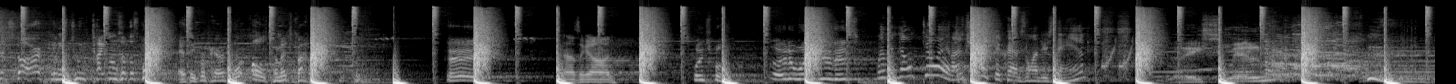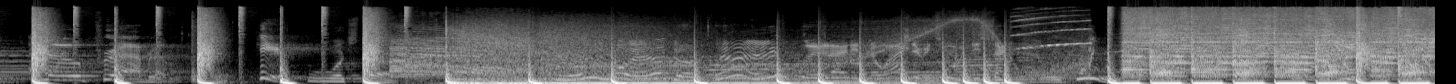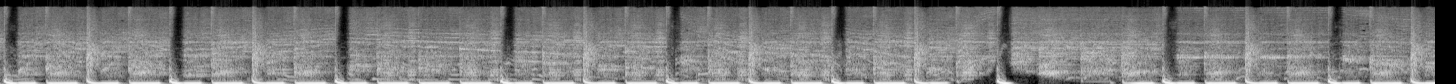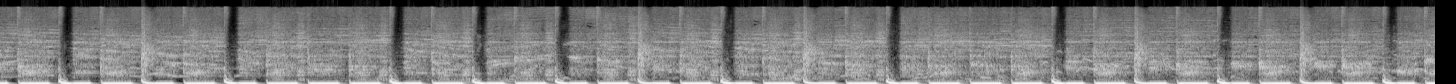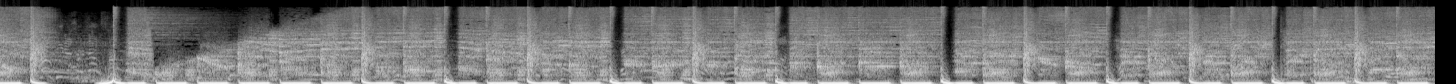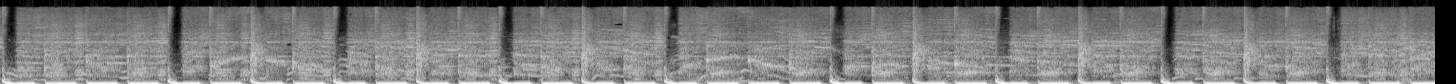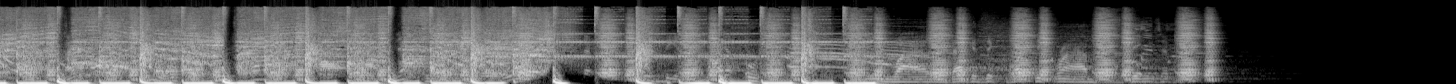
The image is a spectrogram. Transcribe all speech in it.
galactic star, meeting two titans of the sport as they prepare for ultimate battle. Hey, How's it going? SpongeBob, I don't want to do this. Well, then don't do it. I'm sure Mr. Krabs will understand. They smell me? Hmm, No problem. Here. What's that? the Krusty Krab. Things have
